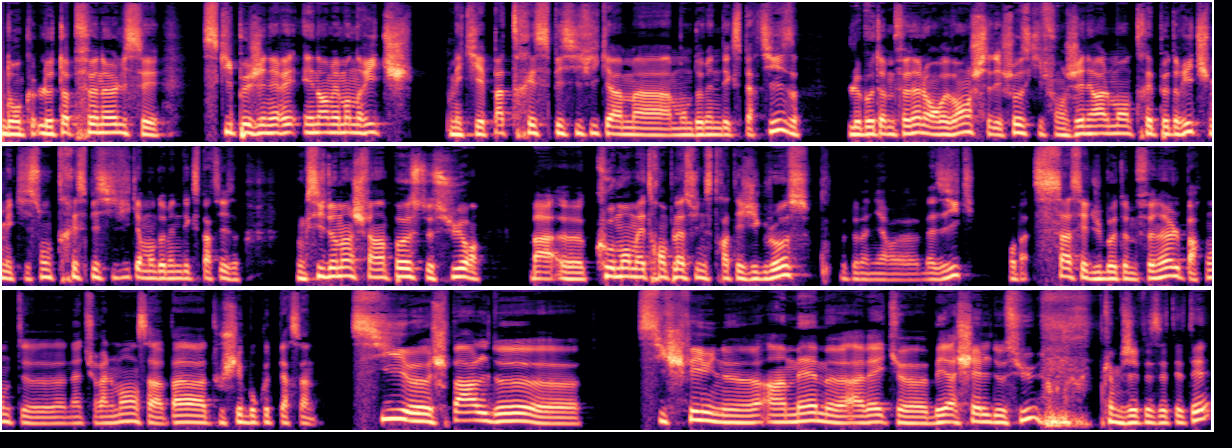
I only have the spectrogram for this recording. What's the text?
Donc, le top funnel, c'est ce qui peut générer énormément de reach, mais qui est pas très spécifique à, ma, mon domaine d'expertise. Le bottom funnel, en revanche, c'est des choses qui font généralement très peu de reach, mais qui sont très spécifiques à mon domaine d'expertise. Donc, si demain je fais un post sur bah, euh, comment mettre en place une stratégie growth de manière euh, basique, bah, ça c'est du bottom funnel. Par contre, euh, naturellement, ça va pas toucher beaucoup de personnes. Si euh, je parle de si je fais une un mème avec euh, BHL dessus, comme j'ai fait cet été,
